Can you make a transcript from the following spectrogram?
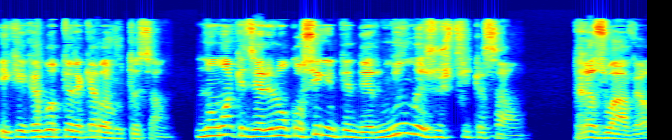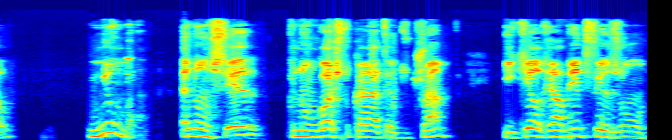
e que acabou de ter aquela votação? Não há, quer dizer, eu não consigo entender nenhuma justificação razoável, nenhuma, a não ser que não gosto do caráter do Trump e que ele realmente fez um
